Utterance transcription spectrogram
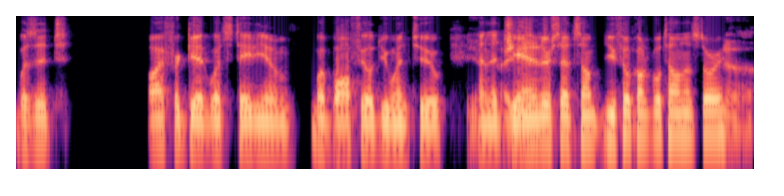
was it. Oh, I forget what stadium, what ball field you went to, Yeah, and the janitor said something. Do you feel comfortable telling that story? No,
